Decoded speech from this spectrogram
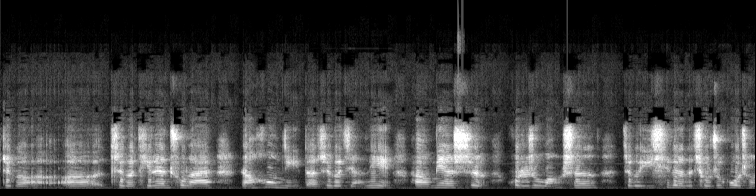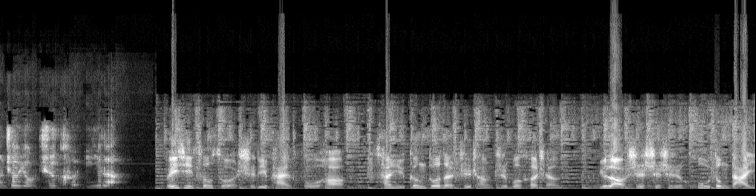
这个呃这个提炼出来，然后你的这个简历还有面试或者是网申这个一系列的求职过程就有据可依了。微信搜索实力派服务号，参与更多的职场直播课程。与老师实时互动答疑。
